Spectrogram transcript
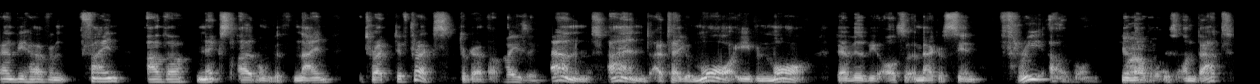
and we have a fine other next album with nine attractive tracks together. Amazing. And and I tell you more, even more. There will be also a magazine three album. You know what is on that?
